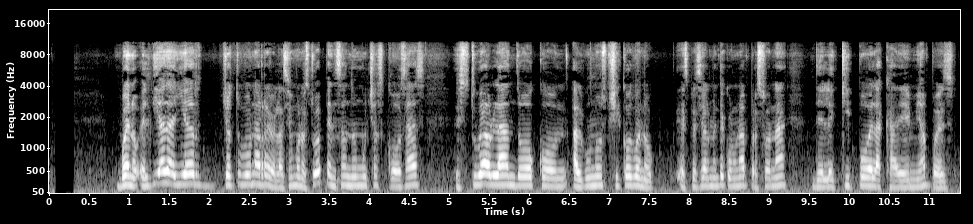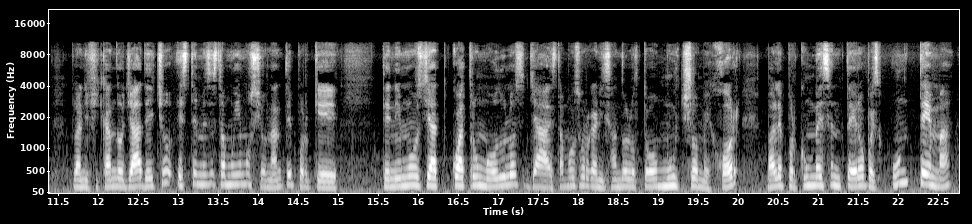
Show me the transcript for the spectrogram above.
Bueno, el día de ayer yo tuve una revelación, bueno, estuve pensando en muchas cosas, estuve hablando con algunos chicos, bueno, especialmente con una persona del equipo de la academia, pues planificando ya. De hecho, este mes está muy emocionante porque tenemos ya cuatro módulos, ya estamos organizándolo todo mucho mejor, ¿vale? Porque un mes entero, pues un tema,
